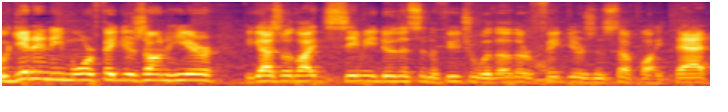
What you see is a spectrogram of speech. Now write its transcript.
we get any more figures on here, if you guys would like to see me do this in the future with other figures and stuff like that,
